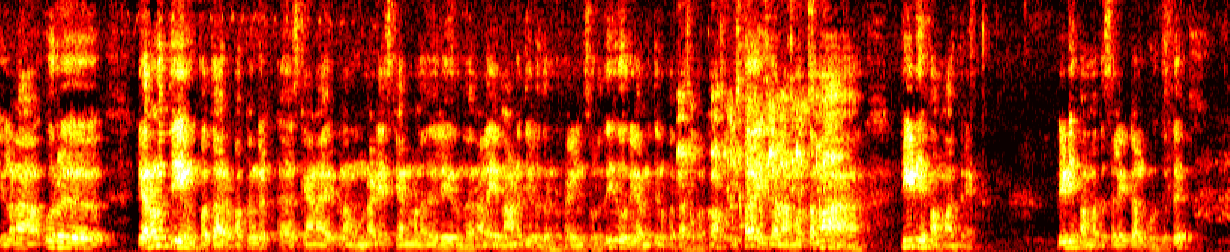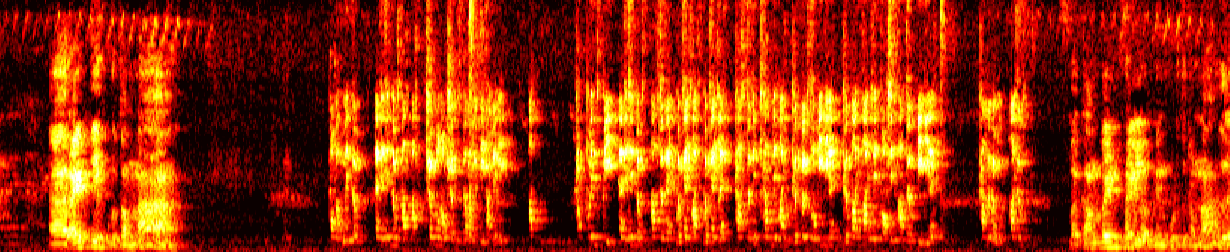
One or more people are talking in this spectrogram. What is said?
இல்லைனா ஒரு இரநூத்தி முப்பத்தாறு பக்கங்கள் ஸ்கேன் ஆயிருக்கு. நம்ம முன்னாடியே ஸ்கேன் பண்ணது இதில் இருந்ததுனால நானூற்றி எழுபத்தி ரெண்டு ஃபைல்னு சொல்லுது. இது ஒரு இரநூத்தி முப்பத்தாறு பக்கம். இப்போ இதில் நான் மொத்தமாக பிடிஎஃபாக மாற்றுறேன் பிடிஎஃபாக மாற்ற செலக்ட் ஆல் கொடுத்துட்டு ரைட் கிளிக் கொடுத்தோம்னா இப்போ கம்பைன் ஃபைல் அப்படின்னு கொடுத்துட்டோம்னா அது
